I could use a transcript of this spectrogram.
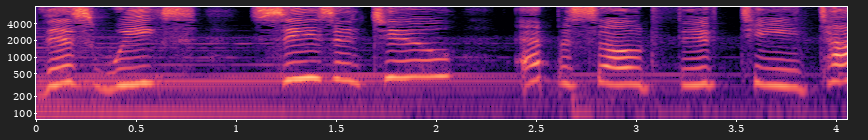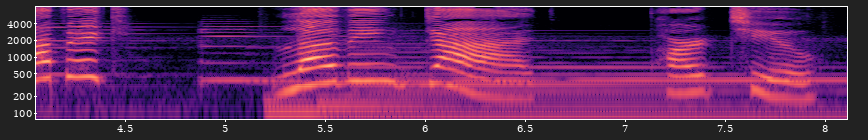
This week's season 2, episode 15 topic Loving God, part 2.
